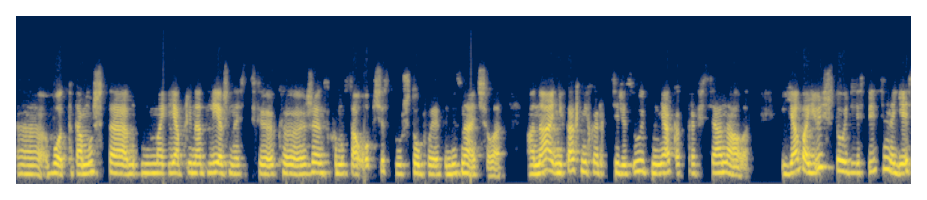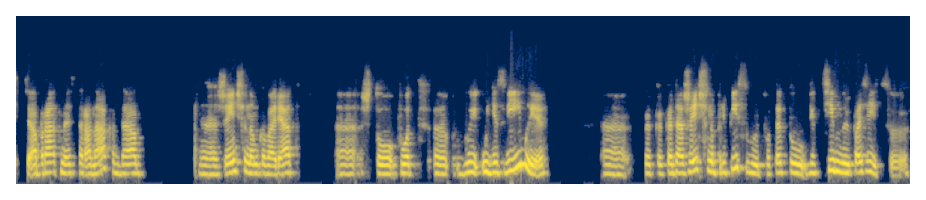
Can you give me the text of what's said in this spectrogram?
Вот, потому что моя принадлежность к женскому сообществу, что бы это ни значило, она никак не характеризует меня как профессионала. я боюсь, что действительно есть обратная сторона, когда э, женщинам говорят, э, что вот э, вы уязвимые, когда женщинам приписывают вот эту виктимную позицию.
